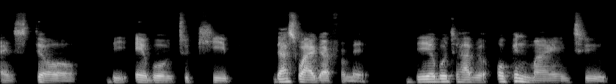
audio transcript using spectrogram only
and still be able to keep. That's what I got from it. Be able to have an open mind to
